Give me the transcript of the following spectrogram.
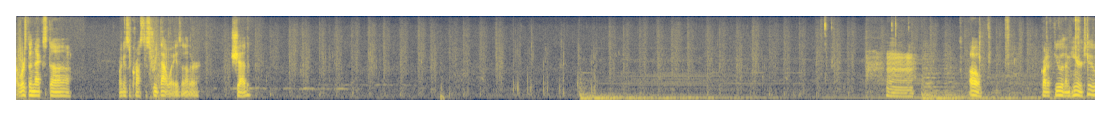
uh, where's the next?" uh I guess across the street that way is another shed. Hmm. Oh. Quite a few of them here, too.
